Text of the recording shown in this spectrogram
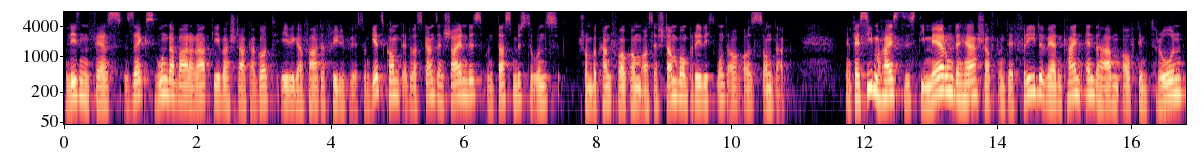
Wir lesen Vers 6, wunderbarer Ratgeber, starker Gott, ewiger Vater, Friedefürst. Und jetzt kommt etwas ganz Entscheidendes und das müsste uns schon bekannt vorkommen aus der Stammbaumpredigt und auch aus Sonntag. In Vers 7 heißt es, die Mehrung der Herrschaft und der Friede werden kein Ende haben auf dem Thron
